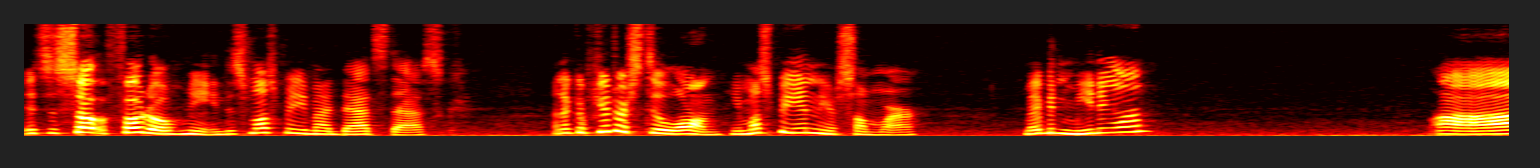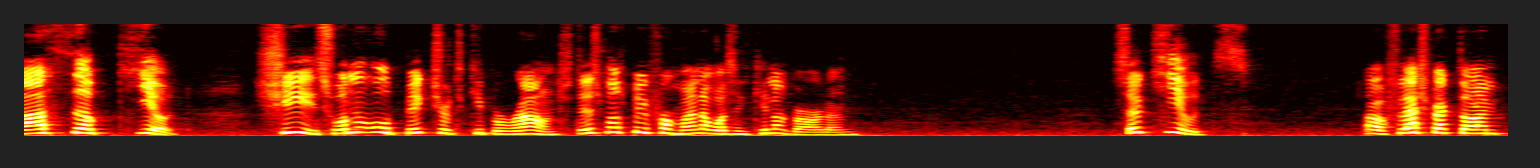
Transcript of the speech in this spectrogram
It's a so photo of me. This must be my dad's desk. And the computer's still on. He must be in here somewhere. Maybe the meeting room? Ah, so cute. Jeez, what an old picture to keep around. This must be from when I was in kindergarten. So cute. Oh, flashback time.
